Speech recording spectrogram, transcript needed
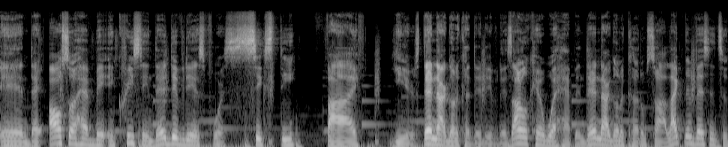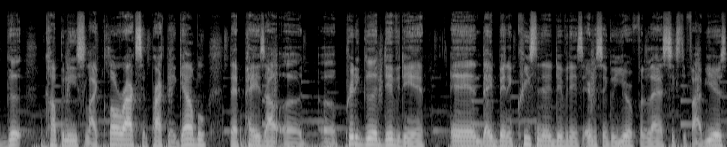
and they also have been increasing their dividends for 65 years. They're not going to cut their dividends. I don't care what happened. They're not going to cut them. So I like to invest into good companies like Clorox and Procter & Gamble that pays out a, a pretty good dividend and they've been increasing their dividends every single year for the last 65 years.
